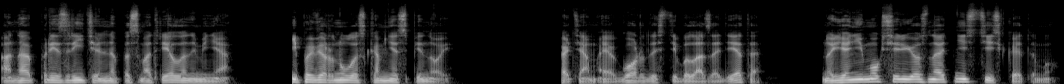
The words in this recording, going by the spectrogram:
Она презрительно посмотрела на меня и повернулась ко мне спиной. Хотя моя гордость и была задета, но я не мог серьезно отнестись к этому.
